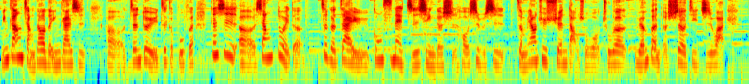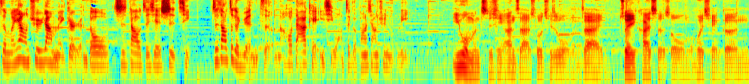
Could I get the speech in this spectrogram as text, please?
您刚刚讲到的应该是呃针对于这个部分，但是呃相对的。这个在于公司内执行的时候，是不是怎么样去宣导说，除了原本的设计之外，怎么样去让每个人都知道这些事情，知道这个原则，然后大家可以一起往这个方向去努力。以我们执行案子来说，其实我们在最一开始的时候，我们会先跟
